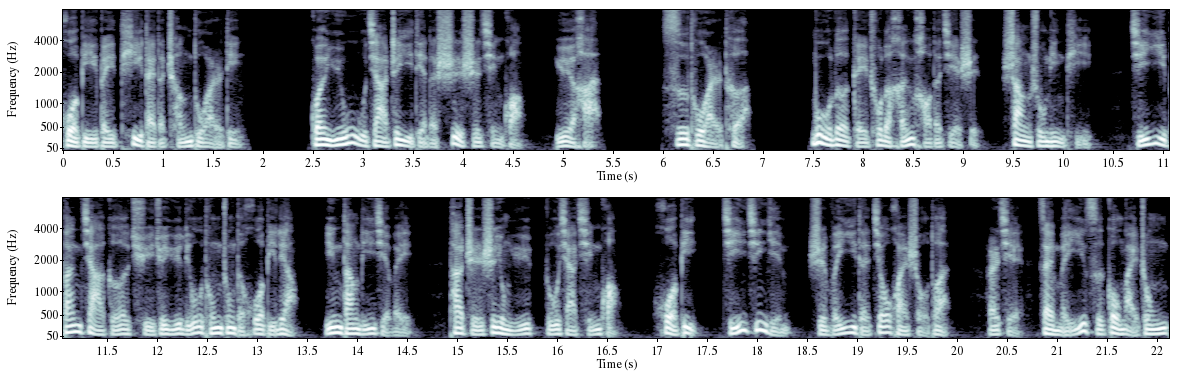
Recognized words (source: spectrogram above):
货币被替代的程度而定。关于物价这一点的事实情况，约翰·斯图尔特·穆勒给出了很好的解释。上述命题即一般价格取决于流通中的货币量，应当理解为它只适用于如下情况：货币及金银是唯一的交换手段。而且在每一次购买中，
